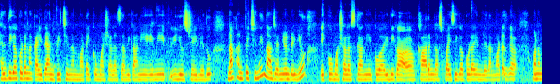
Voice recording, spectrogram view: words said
హెల్తీగా కూడా నాకు అయితే అనిపించింది అనమాట ఎక్కువ మసాలాస్ అవి కానీ ఏమీ యూజ్ చేయలేదు. నాకు అనిపించింది నా జెన్యున్ రివ్యూ. ఎక్కువ మసాలాస్ కానీ ఎక్కువ ఇది కారంగా స్పైసీగా కూడా ఏం లేదనమాట మనం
